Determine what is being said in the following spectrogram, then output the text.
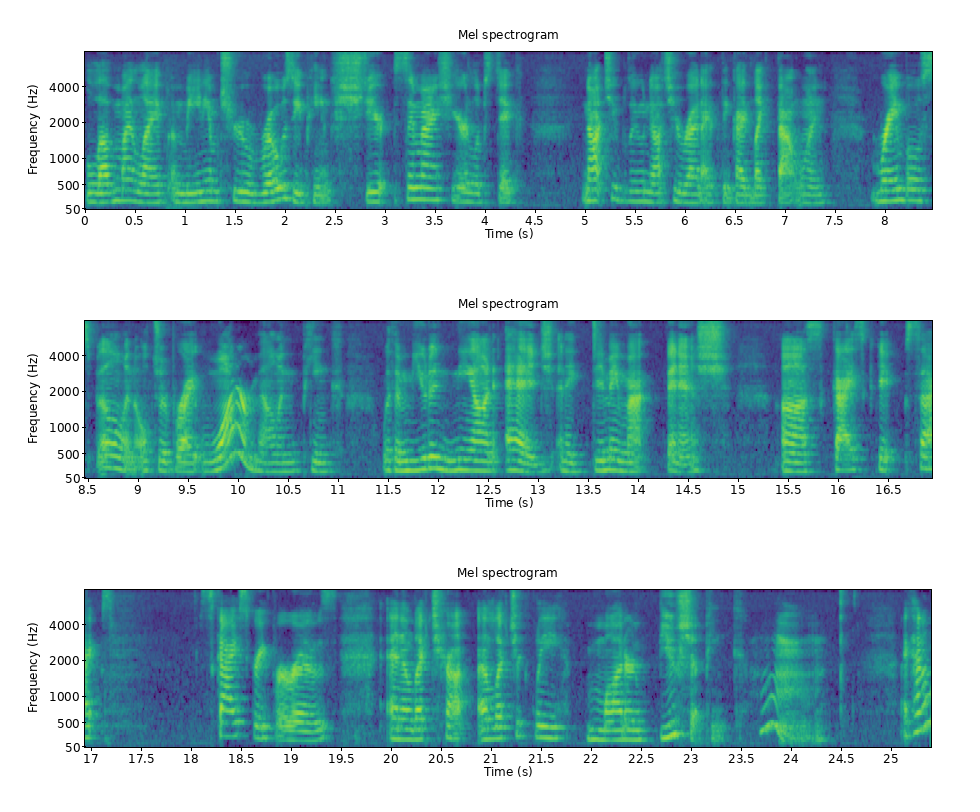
Love My Life, a medium true rosy pink, sheer, semi-sheer lipstick. Not too blue, not too red. I think I'd like that one. Rainbow Spill, an ultra bright watermelon pink with a muted neon edge and a dimming matte finish. Uh, skyscraper, skyscraper rose, and electro electrically modern fuchsia pink. Hmm. I kind of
